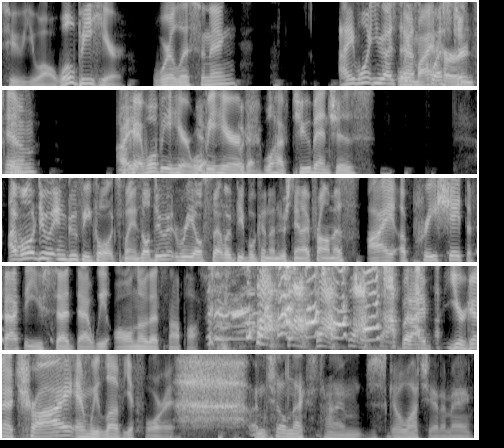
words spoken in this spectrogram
to you all. We'll be here. We're listening. I want you guys to we ask might questions hurt him. Okay, we'll be here. We'll yeah, be here. okay. We'll have two benches. I won't do it in Goofy Cole explains. I'll do it real so that way people can understand. I promise. I appreciate the fact that you said that. We all know that's not possible. but I, you're gonna try, and we love you for it. Until next time, just go watch anime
